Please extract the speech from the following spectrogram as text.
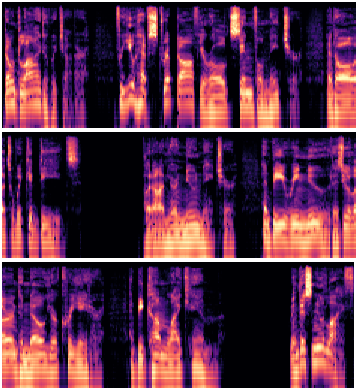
Don't lie to each other, for you have stripped off your old sinful nature and all its wicked deeds. Put on your new nature and be renewed as you learn to know your Creator and become like Him. In this new life,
